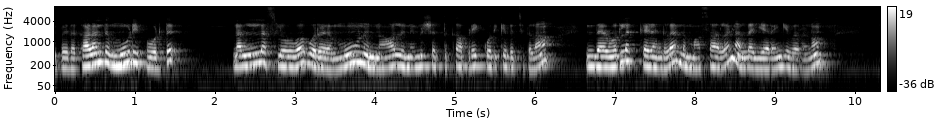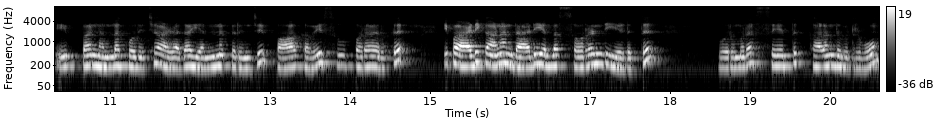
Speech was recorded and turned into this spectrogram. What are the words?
இப்போ இதை கலந்து மூடி போட்டு நல்ல ஸ்லோவாக ஒரு மூணு நாலு நிமிஷத்துக்கு அப்படியே கொதிக்க வச்சுக்கலாம். இந்த உருளைக்கிழங்குல அந்த மசாலா நல்லா இறங்கி வரணும். இப்போ நல்லா கொதித்து அழகாக எண்ணெய் பிரிஞ்சு பார்க்கவே சூப்பராக இருக்குது இப்போ அடிக்கான அந்த அடியெல்லாம் சுரண்டி எடுத்து ஒரு முறை சேர்த்து கலந்து விட்டுருவோம்.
